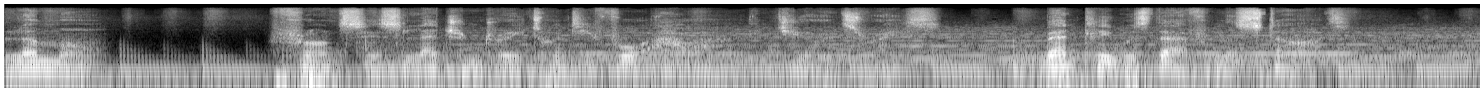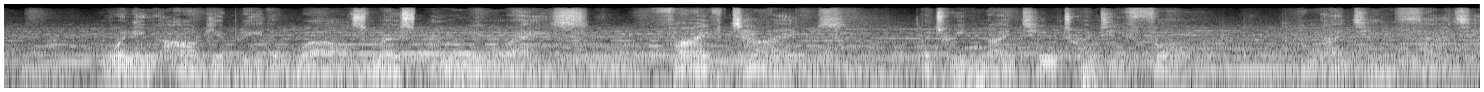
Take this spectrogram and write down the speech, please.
Le Mans, France's legendary 24-hour endurance race. Bentley was there from the start, winning arguably the world's most grueling race five times between 1924 and 1930.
